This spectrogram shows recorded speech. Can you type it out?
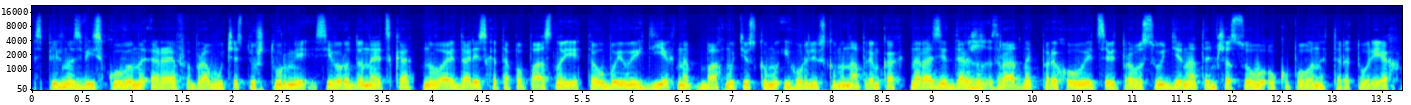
Спільно з військовими РФ брав участь у штурмі Сєвєродонецька, Новоайдарівська та Попасної та у бойових діях на Бахмутівському і Горлівському напрямках. Наразі держзрадник переховується від правосуддя на тимчасово окупованих територіях.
